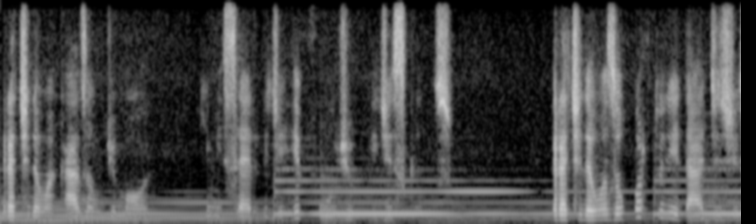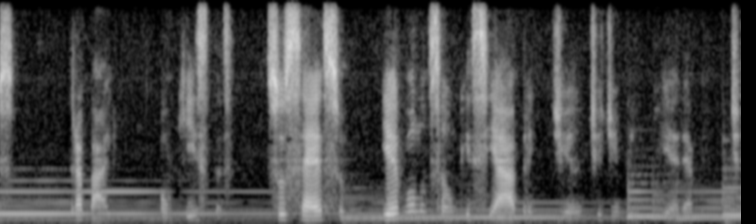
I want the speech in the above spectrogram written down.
Gratidão à casa onde moro, que me serve de refúgio e descanso. Gratidão às oportunidades de trabalho, conquistas, sucesso e evolução que se abrem diante de mim diariamente.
